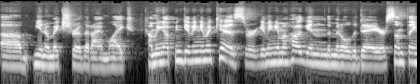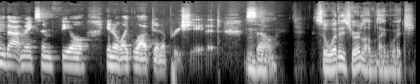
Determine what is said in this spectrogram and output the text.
um, you know make sure that i'm like coming up and giving him a kiss or giving him a hug in the middle of the day or something that makes him feel you know like loved and appreciated. Mm-hmm. so so what is your love language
